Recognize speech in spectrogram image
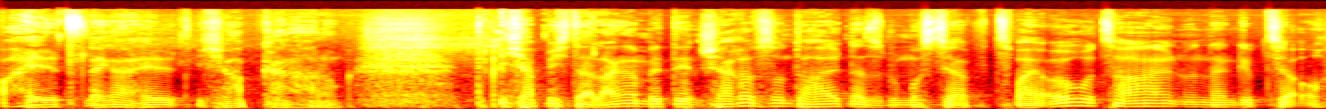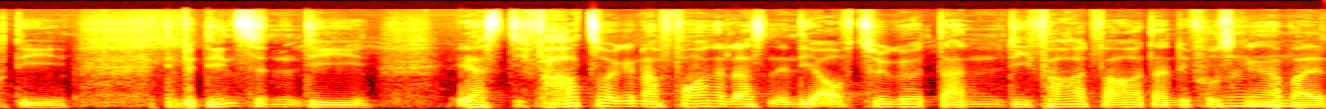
Weil es länger hält, ich habe keine Ahnung. Ich habe mich da lange mit den Sheriffs unterhalten. Also du musst ja zwei Euro zahlen und dann gibt es ja auch die, die Bediensteten, die erst die Fahrzeuge nach vorne lassen in die Aufzüge, dann die Fahrradfahrer, dann die Fußgänger, weil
